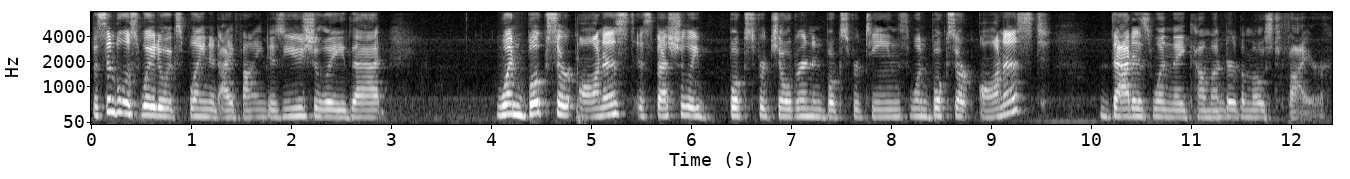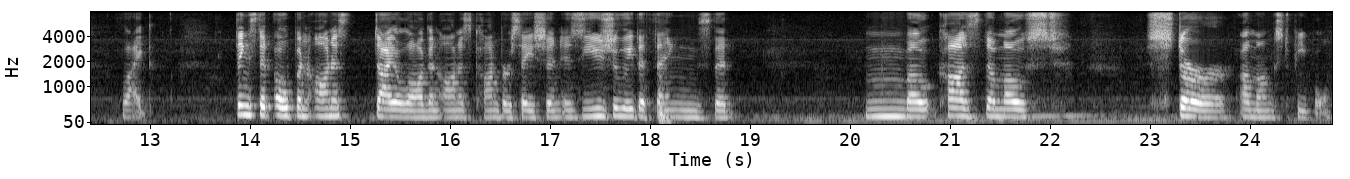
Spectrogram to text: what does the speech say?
The simplest way to explain it, I find, is usually that when books are honest, especially books for children and books for teens, when books are honest, that is when they come under the most fire. Like things that open honest dialogue and honest conversation is usually the things that mo- caused the most stir amongst people.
